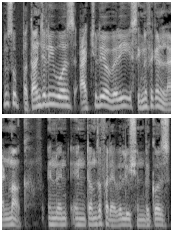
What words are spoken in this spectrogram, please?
No, so Patanjali was actually a very significant landmark in, in in terms of a revolution because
